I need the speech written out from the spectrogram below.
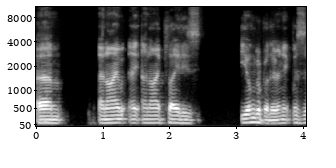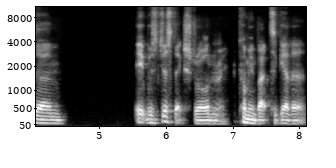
um, and I and I played his younger brother, and it was um, it was just extraordinary coming back together.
